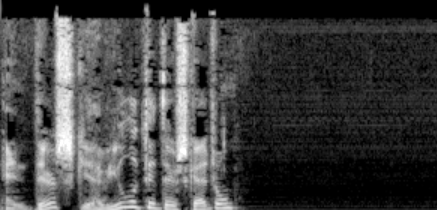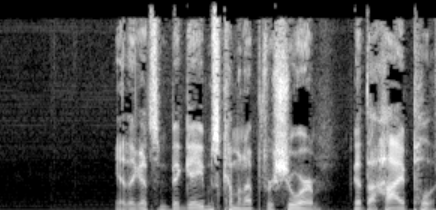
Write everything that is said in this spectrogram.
And they're, have you looked at their schedule? Yeah, they got some big games coming up for sure. Got the high pl-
